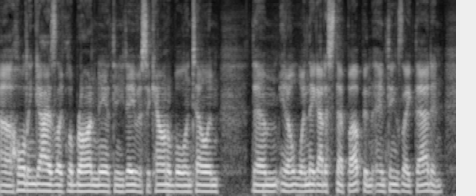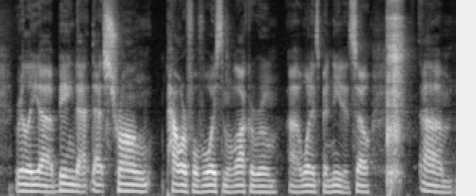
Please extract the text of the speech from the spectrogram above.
uh, holding guys like LeBron and Anthony Davis accountable and telling them, you know, when they got to step up and, and things like that, and really uh, being that that strong powerful voice in the locker room uh, when it's been needed. So um,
